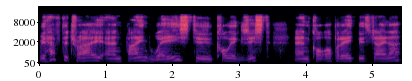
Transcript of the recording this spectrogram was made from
we have to try and find ways to coexist and cooperate with China.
